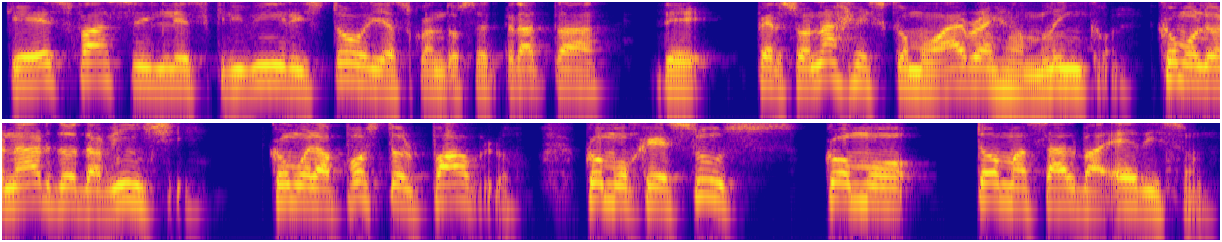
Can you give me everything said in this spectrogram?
que es fácil escribir historias cuando se trata de personajes como Abraham Lincoln, como Leonardo da Vinci, como el apóstol Pablo, como Jesús, como Thomas Alva Edison,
